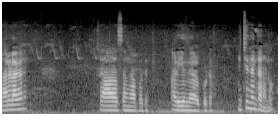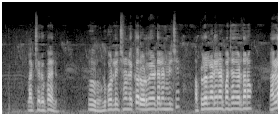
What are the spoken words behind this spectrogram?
నాలుగులాగానే శాసం కాకపోతే అడిగింది అడుక్కుంటా ఇచ్చింది ఎంత నన్ను లక్ష రూపాయలు. నువ్వు రెండు కోట్లు ఇచ్చిన లెక్క రోడ్డు మీద పెట్టాలని పిలిచి అప్పులను అడిగినాడు పంచాయతీ పెడతాను. నల్ల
